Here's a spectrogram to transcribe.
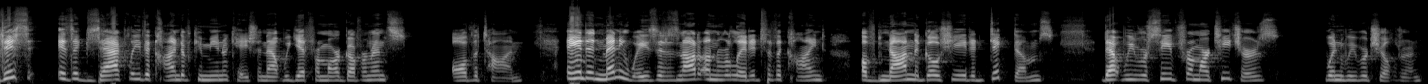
this is exactly the kind of communication that we get from our governments all the time. And in many ways, it is not unrelated to the kind of non negotiated dictums that we received from our teachers when we were children.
